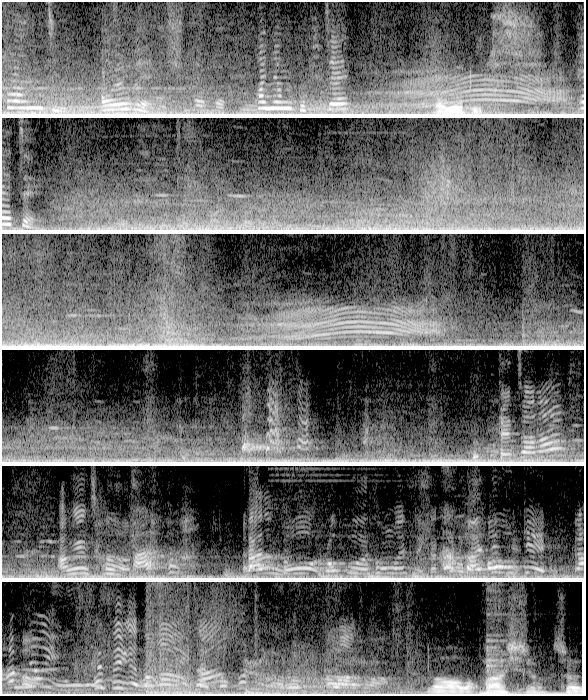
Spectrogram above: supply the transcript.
수왕진 얼회 환영복제 아무것도 해제 괜찮아? 안 괜찮아. 나는 너 러프 성공했으니까 그럼 어, 오케이. 그러니까 한 명이 했으니까 너가 자, 너 파팅으로. 좋아, 좋아. 어, 막판 하시죠. 저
